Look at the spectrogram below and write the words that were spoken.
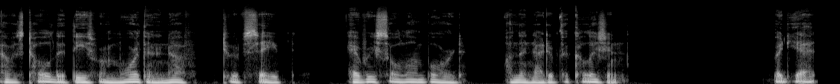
I was told that these were more than enough to have saved every soul on board on the night of the collision. But yet,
